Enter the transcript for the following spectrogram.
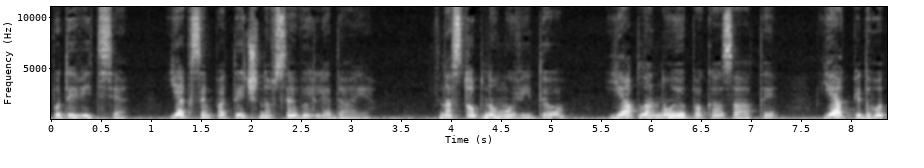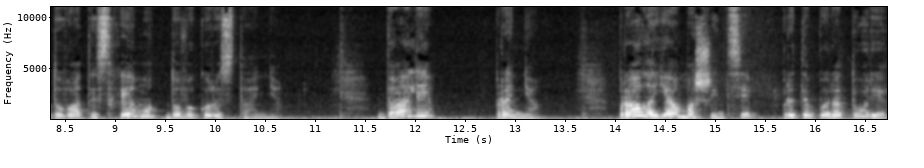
Подивіться, як симпатично все виглядає. В наступному відео я планую показати, як підготувати схему до використання. Далі прання. Прала я в машинці при температурі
